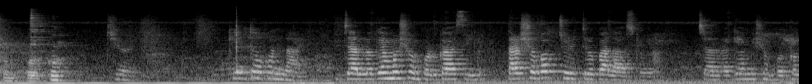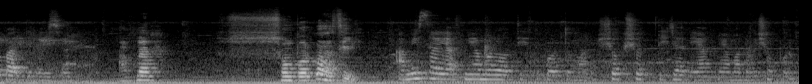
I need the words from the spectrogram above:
সম্পর্ক? কিন্তু এখন নাই। যার লগে আমার সম্পর্ক আছিল তার স্বভাব চরিত্র ভালো আসলো না। যার লাগে আমি সম্পর্ক বাদ দিলাইছি আপনার সম্পর্ক আছিল আমি চাই আপনি আমার অতীত বর্তমান, সব সত্যি জানি আপনি আমার লগে সম্পর্ক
